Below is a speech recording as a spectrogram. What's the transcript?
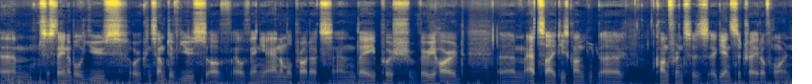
um, sustainable use or consumptive use of, of any animal products, and they push very hard um, at CITES con- uh, conferences against the trade of horn.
